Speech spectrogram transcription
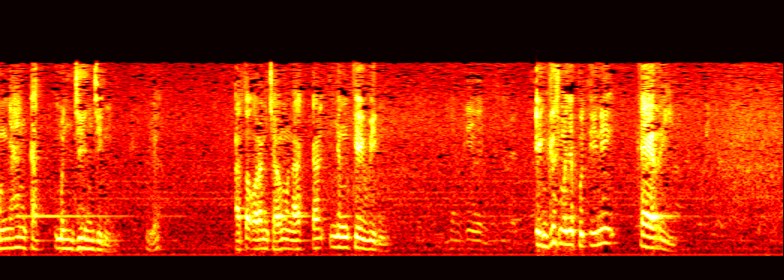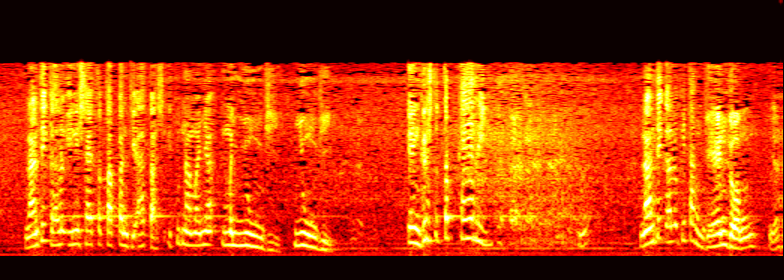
mengangkat, menjinjing, ya. atau orang Jawa mengatakan nyengkewing. Inggris menyebut ini carry. Nanti kalau ini saya tetapkan di atas, itu namanya menyunggi, nyunggi. Inggris tetap carry. Nanti kalau kita gendong, ya,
